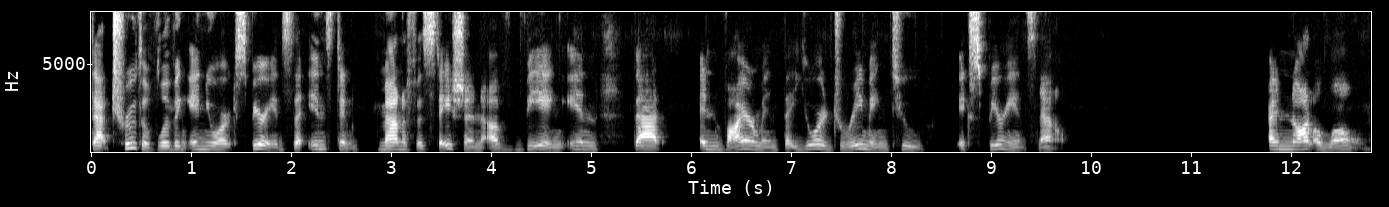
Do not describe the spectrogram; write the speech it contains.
that truth of living in your experience, the instant manifestation of being in that environment that you're dreaming to experience now. And not alone.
